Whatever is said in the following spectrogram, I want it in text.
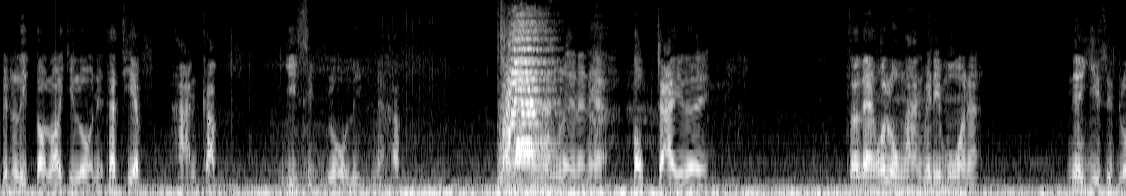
เป็นลิตรต่อ100กิโลเนี่ย ถ้าเทียบหารกับ 20 โลลิตรนะครับแรงเลยนะเนี่ย ตกใจเลย แสดงว่าโรงงานไม่ได้มั่วนะ เนี่ย 20 โล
